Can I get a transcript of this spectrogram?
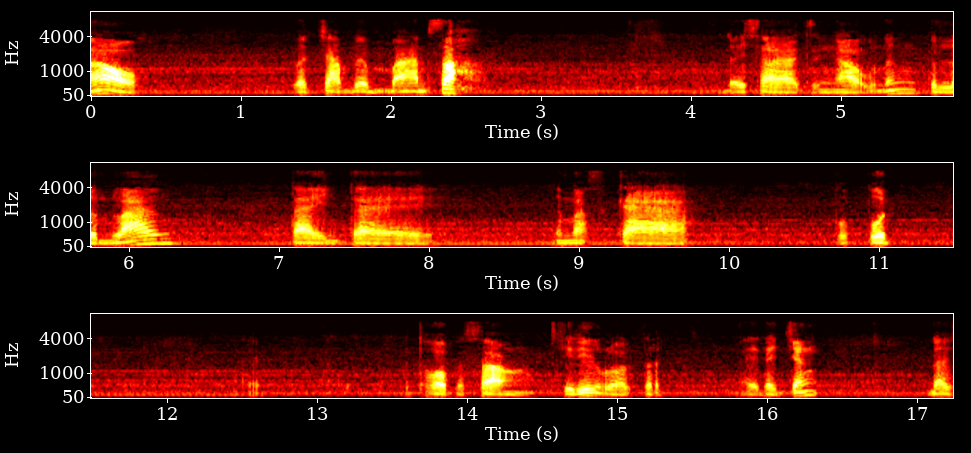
មកបើចាប់វាមិនបានសោះ ដោយសារកងោកហ្នឹងព្រលឹមឡើងតែងតែនមស្ការពុទ្ធធម៌ប្រសង់ជារៀងរាល់ព្រឹកហើយតែអញ្ចឹងដោយ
